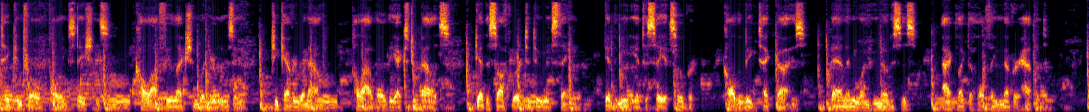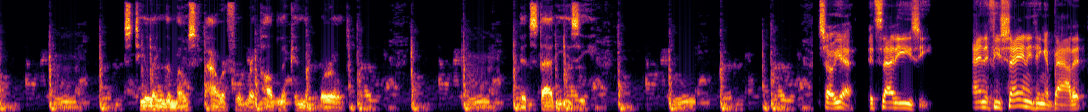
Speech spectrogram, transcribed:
Take control of polling stations. Call off the election when you're losing. Kick everyone out. Pull out all the extra ballots. Get the software to do its thing. Get the media to say it's over. Call the big tech guys. Ban anyone who notices. Act like the whole thing never happened. Stealing the most powerful republic in the world. It's that easy. So yeah, it's that easy. And if you say anything about it,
